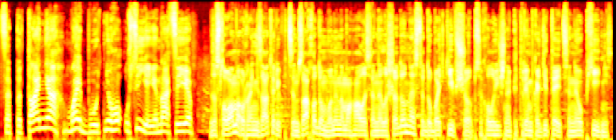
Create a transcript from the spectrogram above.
це питання майбутнього усієї нації. За словами організаторів, цим заходом вони намагалися не лише донести до батьків, що психологічна підтримка дітей це необхідність,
